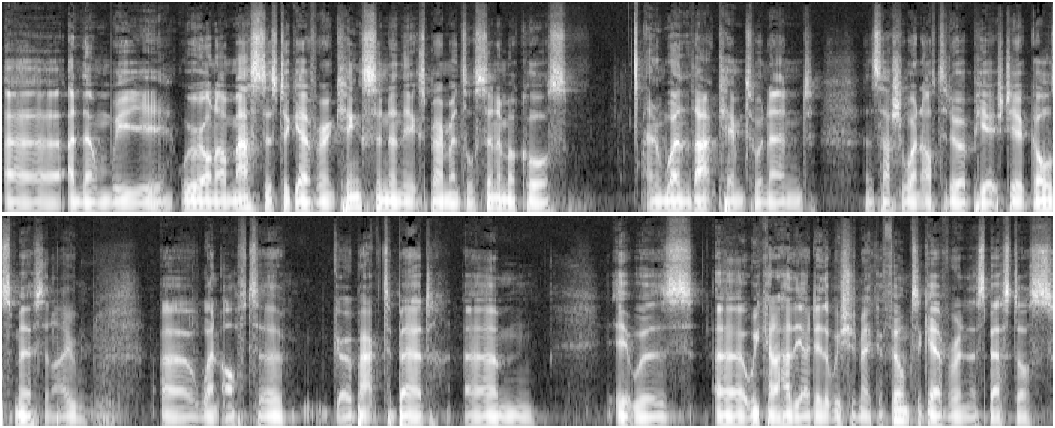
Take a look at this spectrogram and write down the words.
Uh, and then we we were on our masters together in Kingston in the experimental cinema course, and when that came to an end, and Sasha went off to do a PhD at Goldsmiths, and I uh, went off to go back to bed. Um, it was uh, we kind of had the idea that we should make a film together, and asbestos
